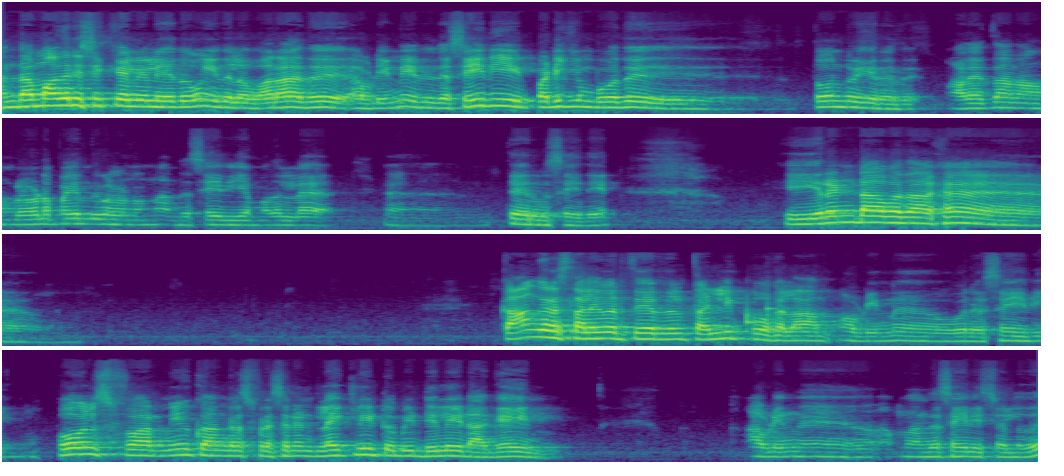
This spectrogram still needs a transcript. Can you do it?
அந்த மாதிரி சிக்கல்கள் எதுவும் இதுல வராது அப்படின்னு இந்த செய்தியை படிக்கும்போது தோன்றுகிறது. அதைத்தான் நான் உங்களோட பகிர்ந்து கொள்ளணும்னு அந்த செய்தியை முதல்ல தேர்வு செய்தேன். இரண்டாவதாக காங்கிரஸ் தலைவர் தேர்தல் தள்ளி போகலாம் அப்படின்னு ஒரு செய்தி. Polls for new Congress president likely to be delayed again அப்படின்னு அந்த செய்தி சொல்லுது.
